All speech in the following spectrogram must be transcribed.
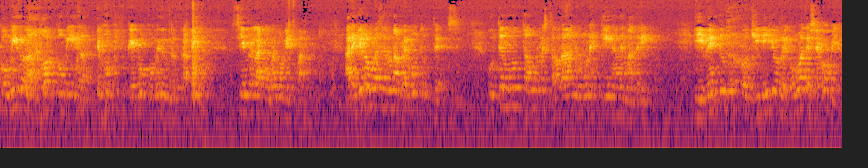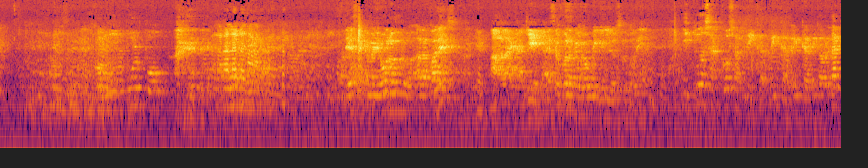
comido la mejor comida que hemos, que hemos comido en nuestra vida. Siempre la comemos en España. Ahora, yo le voy a hacer una pregunta a ustedes. Usted monta un restaurante en una esquina de Madrid y vende un cochinillo de es de Segovia, con un pulpo A la de ese que me llevó el otro a la pared, a la gallega, eso fue lo que me Miguel el otro día. Y todas esas cosas ricas, ricas, ricas, ricas, ¿verdad que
